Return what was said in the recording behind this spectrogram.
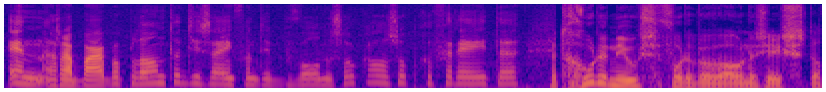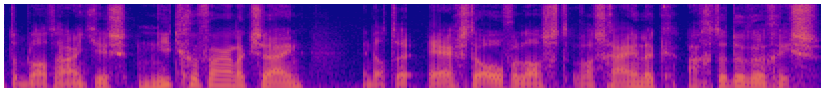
En rabarberplanten, die zijn van de bewoners ook al eens opgevreten. Het goede nieuws voor de bewoners is dat de bladhaantjes niet gevaarlijk zijn en dat de ergste overlast waarschijnlijk achter de rug is.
